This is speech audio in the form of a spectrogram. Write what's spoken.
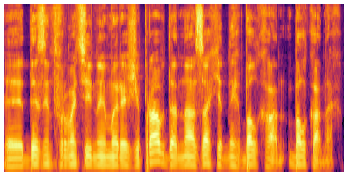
е, дезінформаційної мережі Правда на західних Балкан, Балканах.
